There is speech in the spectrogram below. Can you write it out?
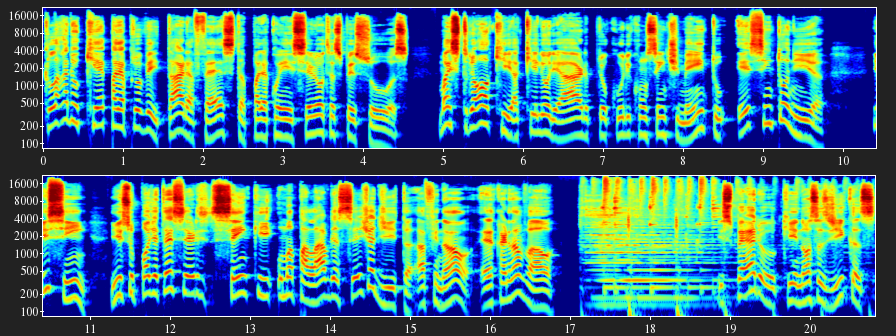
Claro que é para aproveitar a festa para conhecer outras pessoas, mas troque aquele olhar, procure consentimento e sintonia. E sim, isso pode até ser sem que uma palavra seja dita, afinal é carnaval. Espero que nossas dicas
